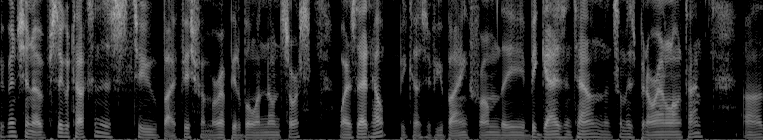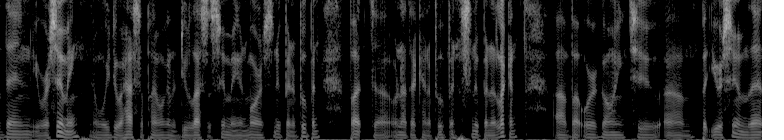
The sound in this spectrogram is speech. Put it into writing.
Prevention of ciguatoxin is to buy fish from a reputable unknown source. Why does that help? Because if you're buying from the big guys in town and somebody's been around a long time, uh, then you're assuming, and we do a HACCP plan, we're going to do less assuming and more snooping and pooping, but, uh, or not that kind of pooping, snooping and looking, uh, but we're going to, um, but you assume that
